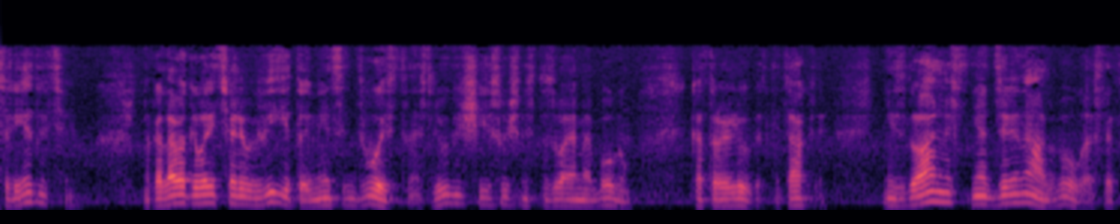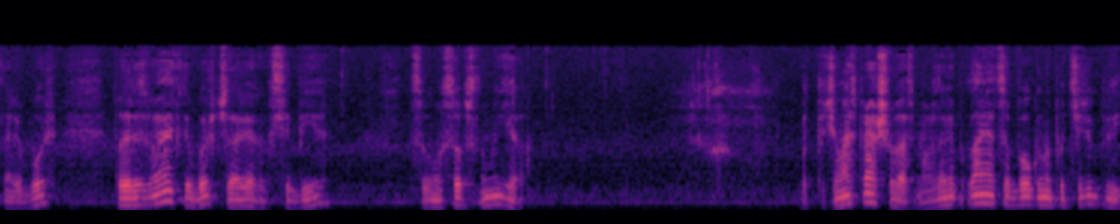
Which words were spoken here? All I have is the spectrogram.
Следуйте. Но когда вы говорите о любви, то имеется двойственность, любящая сущность, называемая Богом, который любит, не так ли? Индивидуальность не отделена от Бога, а следовательно, любовь подразумевает любовь человека к себе, своему собственному «я». Вот почему я спрашиваю вас, можно ли поклоняться Богу на пути любви?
